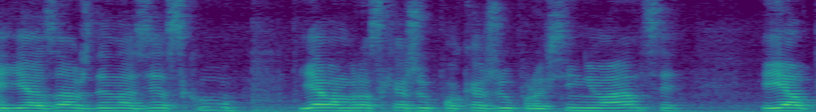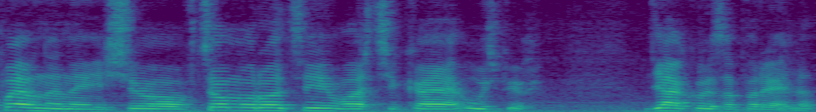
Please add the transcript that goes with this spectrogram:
я завжди на зв'язку. Я вам розкажу, покажу про всі нюанси. І я впевнений, що в цьому році вас чекає успіх. Дякую за перегляд.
